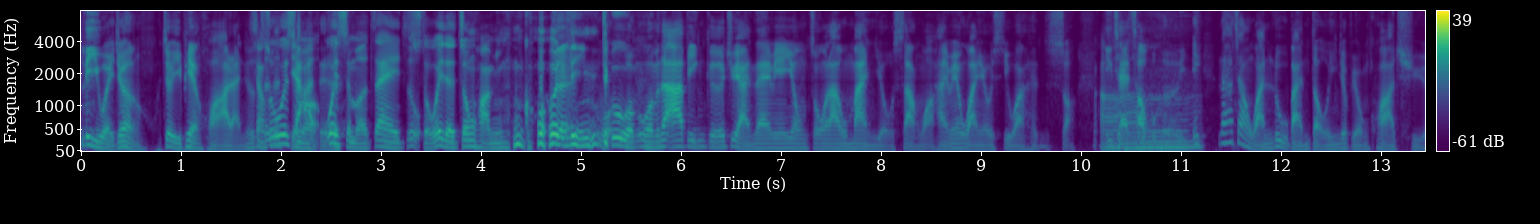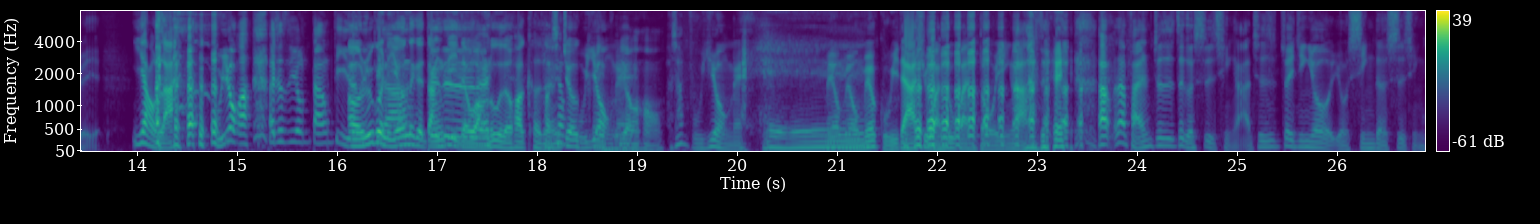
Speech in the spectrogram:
立委就很就一片哗然，就想说为什么为什么在所谓的中华民国领土，我我们的阿兵哥居然在那边用中国大陆漫游上网，还没玩游戏玩很爽。听起来超不合理，哎、欸，那他这样玩录版抖音就不用跨区了耶？要啦，不用啊，他就是用当地的、啊、哦。如果你用那个当地的网络的话，可能就不用，不用好像不用哎，没有没有没有鼓励大家去玩陆版抖音啊。对，那那反正就是这个事情啊。其实最近又有新的事情，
